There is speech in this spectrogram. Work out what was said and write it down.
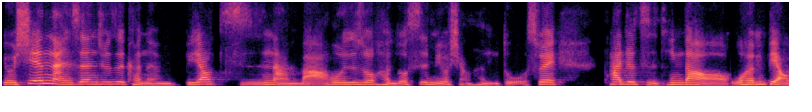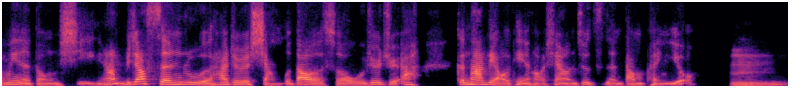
有些男生就是可能比较直男吧，或者是说很多事没有想很多，所以他就只听到我很表面的东西，然后比较深入的他就是想不到的时候，我就觉得啊，跟他聊天好像就只能当朋友。嗯，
